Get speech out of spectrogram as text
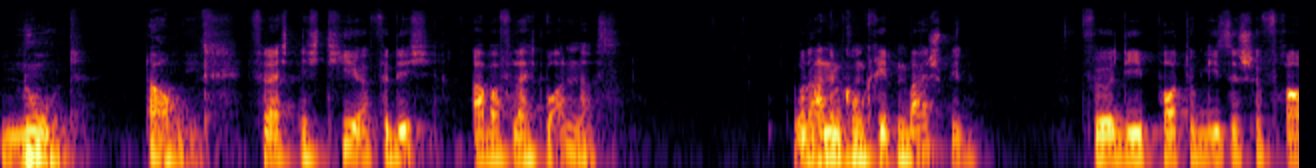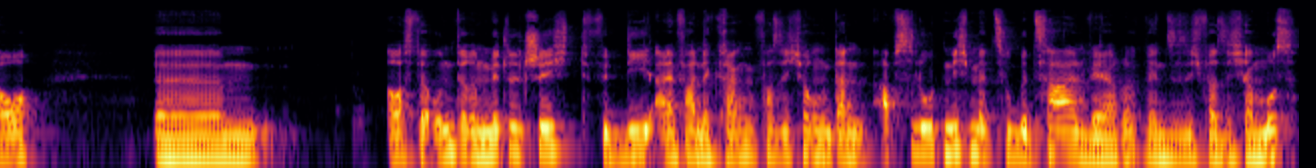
Not. Darum geht Vielleicht nicht hier für dich, aber vielleicht woanders. Oder an einem konkreten Beispiel. Für die portugiesische Frau ähm, aus der unteren Mittelschicht, für die einfach eine Krankenversicherung dann absolut nicht mehr zu bezahlen wäre, wenn sie sich versichern muss.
